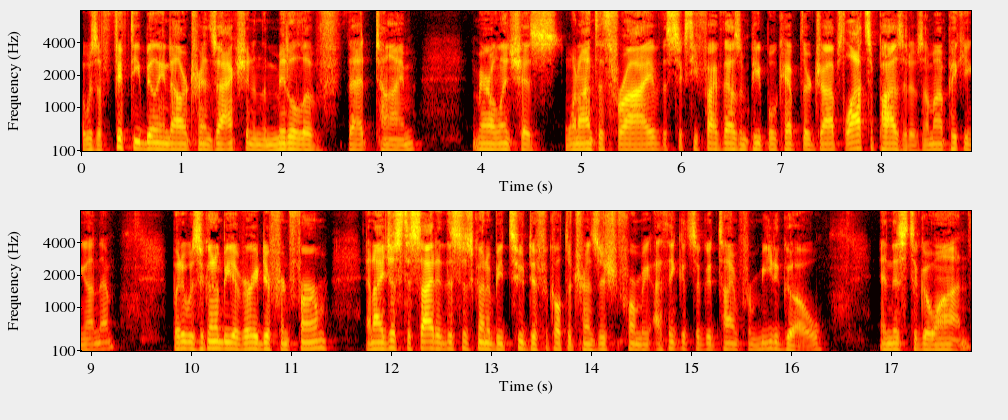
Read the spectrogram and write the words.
It was a $50 billion transaction in the middle of that time. Merrill Lynch has went on to thrive. The 65,000 people kept their jobs. Lots of positives. I'm not picking on them. But it was going to be a very different firm. And I just decided this is going to be too difficult to transition for me. I think it's a good time for me to go and this to go on.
